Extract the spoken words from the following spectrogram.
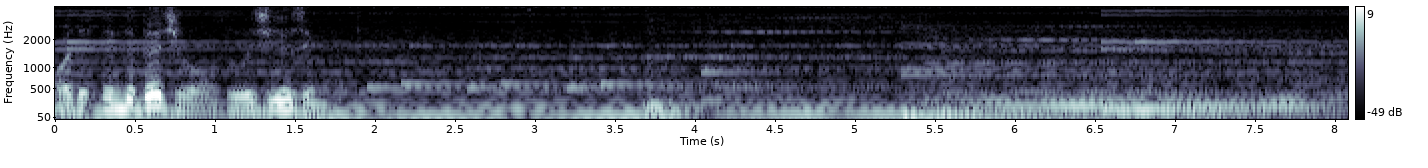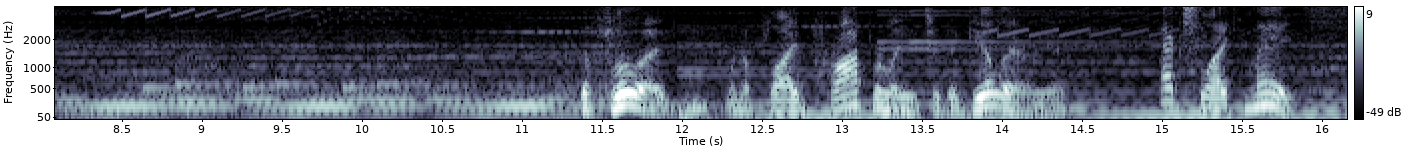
or the individual who is using it. The fluid, when applied properly to the gill area, acts like mace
